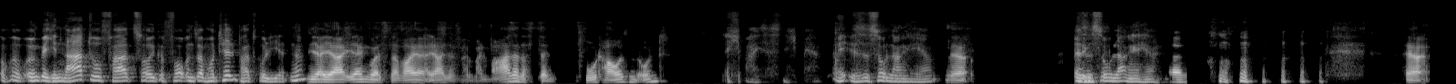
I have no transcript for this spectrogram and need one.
irgendwelche NATO-Fahrzeuge vor unserem Hotel patrouilliert, ne? Ja, ja, irgendwas, da war ja, ja, wann war das denn? 2000 und? Ich weiß es nicht mehr. Es ist so lange her. Ja. Es ist so lange her. Ja,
